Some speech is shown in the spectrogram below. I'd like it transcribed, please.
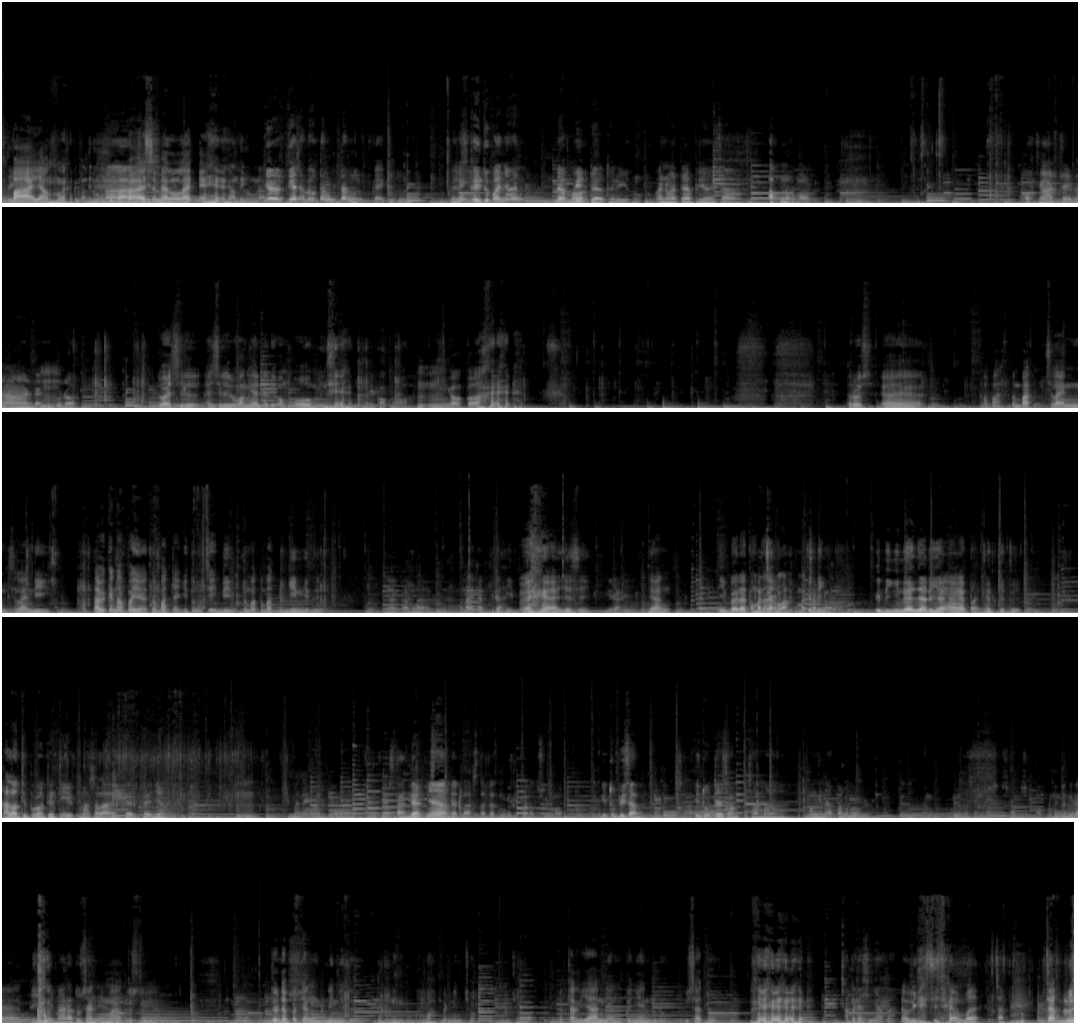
payam Nanti lunas. Pak. bahas melek Nanti lunas. dia dia sampai utang-utang loh kayak gitu Iya Jadi sih. kehidupannya kan udah beda dari manusia biasa Abnormal. Kosnya asenan kayak Hmm. gitu loh itu hasil hasil uangnya dari om om ini Dari kokoh. Mm-mm, kok terus eh, apa tempat selain selain di tapi kenapa ya tempat kayak gitu mesti di tempat-tempat dingin gitu Ya karena itu menaikkan birahi. iya sih Birahi. yang ibarat Kemecer lah, ke- kemecer. keding- kedinginan nyari yang hangat-hangat gitu kalau di Purwodadi masalah harga-harganya Mm-mm. Gimana ya? Harga harga Standarnya. standar lah, standar mungkin 350. itu bisa? Bisa. itu udah sama, sama penginapan apa belum kalau penginapan 150 mungkin berarti 500. lima ratusan ya? 500 tuh ya. 500. itu dapat yang bening gitu itu bening tuh bening. wah bening cok. Buat kalian yang pengen tuh bisa tuh. Aplikasinya apa? Aplikasinya apa cat dulu. Cat dulu.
